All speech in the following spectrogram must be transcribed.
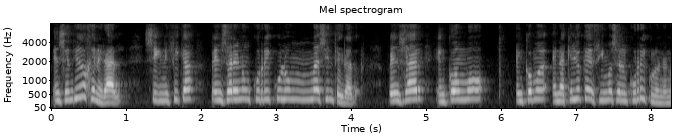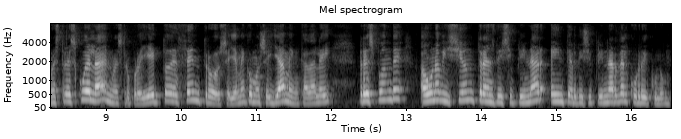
En sentido general, significa pensar en un currículum más integrador, pensar en cómo, en cómo, en aquello que decimos en el currículum en nuestra escuela, en nuestro proyecto de centro, se llame como se llame en cada ley, responde a una visión transdisciplinar e interdisciplinar del currículum,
